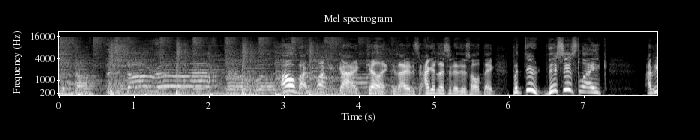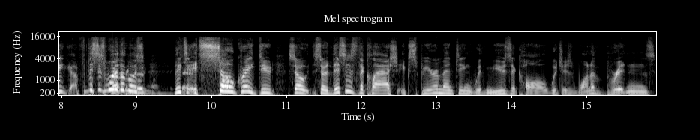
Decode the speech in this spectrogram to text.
But not the sorrow afterwards Oh my fucking god, kill it because I just- I could listen to this whole thing. But dude, this is like, I mean, this is one of the most. It's, it's so great, dude. So so this is the Clash experimenting with music hall, which is one of Britain's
